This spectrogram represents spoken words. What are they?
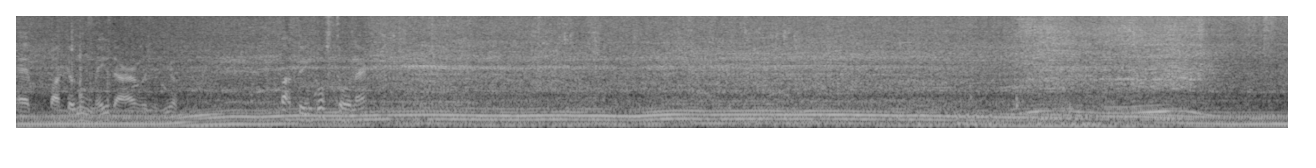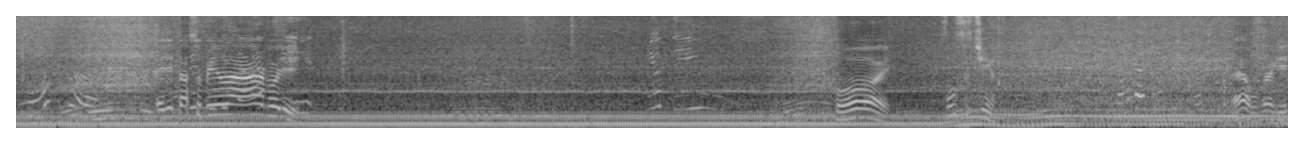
É, bateu no meio da árvore ali, ó. Bateu, encostou, né? Nossa! Ele tá subindo na árvore. Meu Deus! Foi. Só um sustinho. Não vai conseguir. É, eu vou por aqui.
